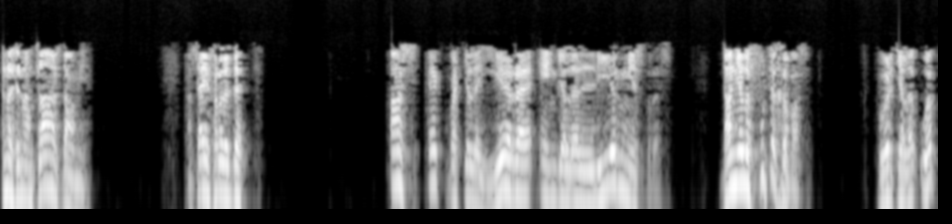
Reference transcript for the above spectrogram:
En as hy dan klaar is daarmee, dan sê hy vir hulle dit. As ek wat julle Here en julle leermeester is, dan julle voete gewas het, behoort julle ook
